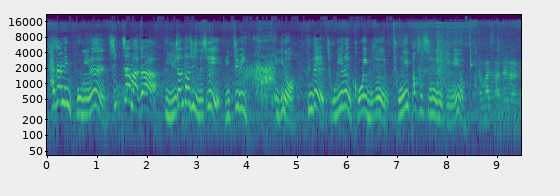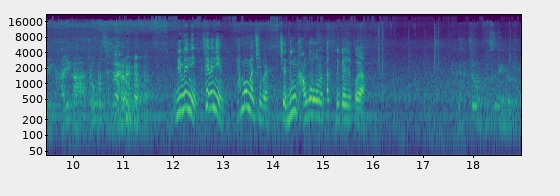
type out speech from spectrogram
사장님 고기는 씹자마자 그 유전 터지듯이 육즙이 팍 이렇게 나와 근데 저기는 거의 무슨 종이 박스 씹는 느낌이에요 이런 말씀 안 되려고 했는데 이 가위가 좋은 거 쓰시더라고요. 류매님 세매님 한 번만 제발 진짜 눈 감고 먹으면 딱 느껴질 거야 저 무슨 행동이에요?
